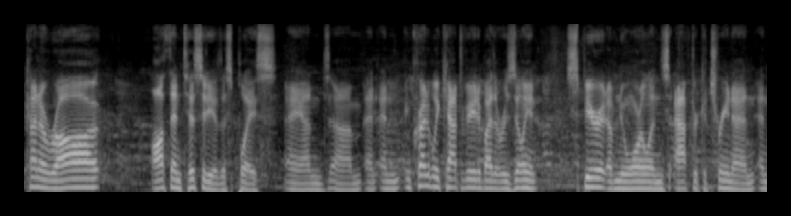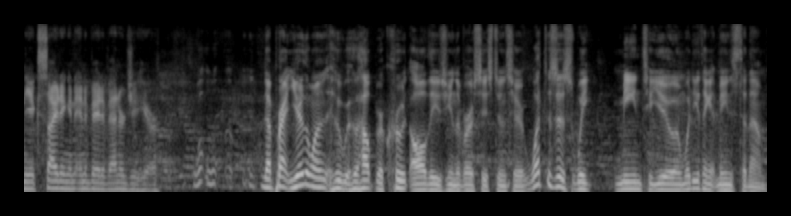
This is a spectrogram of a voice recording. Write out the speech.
kind of raw authenticity of this place and, um, and, and incredibly captivated by the resilient spirit of New Orleans after Katrina and, and the exciting and innovative energy here. Now, Brent, you're the one who, who helped recruit all these university students here. What does this week mean to you, and what do you think it means to them?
